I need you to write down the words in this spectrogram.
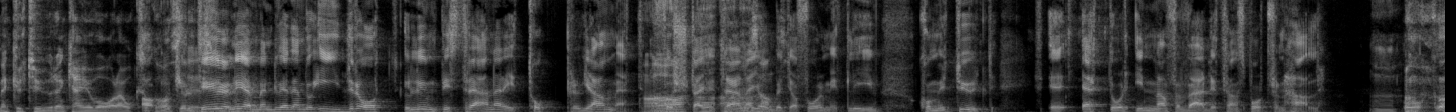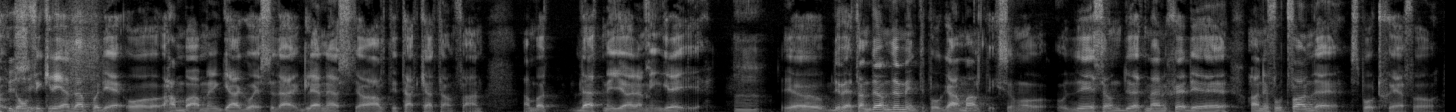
Men kulturen kan ju vara också Ja, konstig. kulturen är, men du vet ändå idrott, olympisk tränare i topprogrammet. Första tränarjobbet jag får i mitt liv. Kommit ut eh, ett år innan för värdetransport från Hall. Och, och de fick reda på det och han bara, men Gago är sådär, Glenn Öst, jag har alltid tackat han för han, han bara lät mig göra min grej. Jag, du vet, han dömde mig inte på gammalt liksom. Och, och det är som, du vet, människor, det han är fortfarande sportchef och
